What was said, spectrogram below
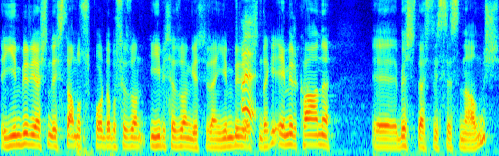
e, 21 yaşında İstanbul Spor'da bu sezon iyi bir sezon geçiren 21 Evet. yaşındaki Emir Kaan'ı e, Beşiktaş listesine almış.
